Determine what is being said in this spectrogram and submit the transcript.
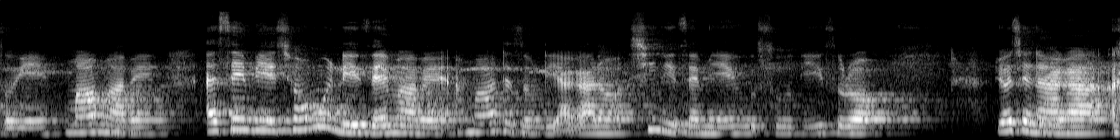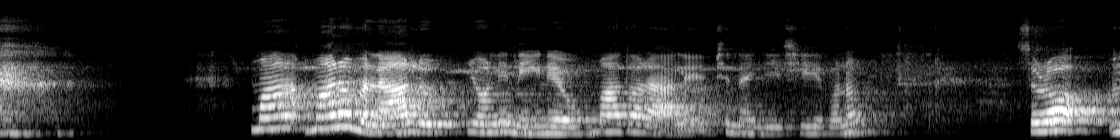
ဆိုရင်မားမှာပဲ။အစင်ပြေချောမွေ့နေသေးမှာပဲအမားတစ်စုံတရာကတော့ရှိနေသေးမြဲဟုဆိုသည်ဆိုတော့ပြောချင်တာကမှားမှားတော့မလားလို့မျှော်လင့်နေနေကိုမှားသွားတာလည်းဖြစ်နိုင်ကြီးရှိတယ်ပေါ့နော်ဆိုတော့อื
